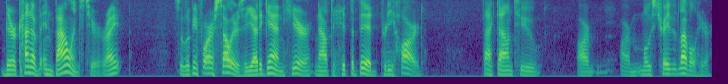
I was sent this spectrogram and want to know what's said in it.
they're kind of imbalanced here right so looking for our sellers yet again here now to hit the bid pretty hard. Back down to our our most traded level here.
